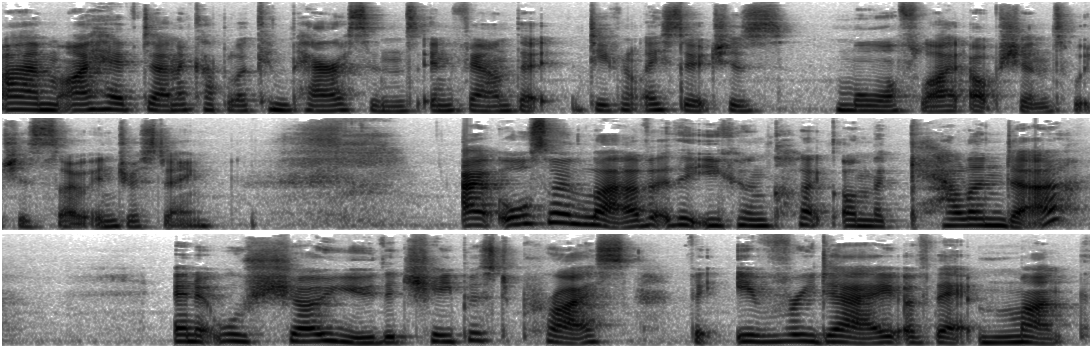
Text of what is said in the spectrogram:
Um, I have done a couple of comparisons and found that definitely searches more flight options, which is so interesting. I also love that you can click on the calendar and it will show you the cheapest price for every day of that month.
